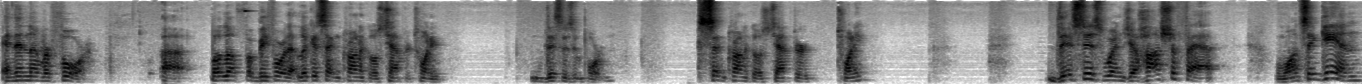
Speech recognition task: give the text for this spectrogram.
And then number four, uh, but look, before that, look at Second Chronicles chapter 20. This is important. Second Chronicles chapter 20. This is when Jehoshaphat, once again,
